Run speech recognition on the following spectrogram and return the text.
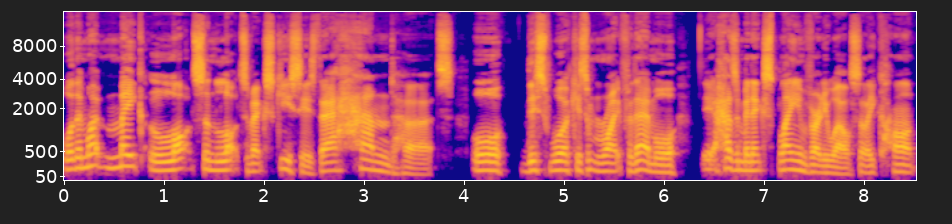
or they might make lots and lots of excuses. Their hand hurts, or this work isn't right for them, or it hasn't been explained very well, so they can't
